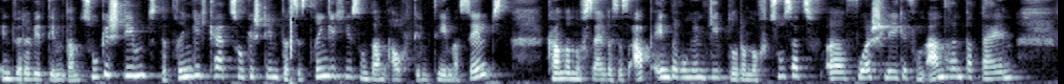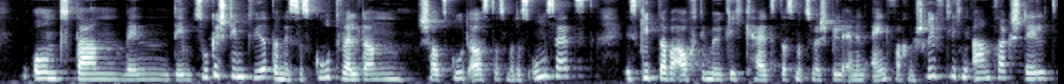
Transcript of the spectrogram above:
Entweder wird dem dann zugestimmt, der Dringlichkeit zugestimmt, dass es dringlich ist und dann auch dem Thema selbst Kann dann noch sein, dass es Abänderungen gibt oder noch Zusatzvorschläge von anderen Parteien. Und dann, wenn dem zugestimmt wird, dann ist es gut, weil dann schaut es gut aus, dass man das umsetzt. Es gibt aber auch die Möglichkeit, dass man zum Beispiel einen einfachen schriftlichen Antrag stellt.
